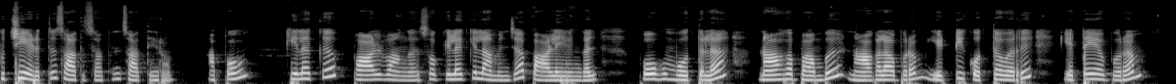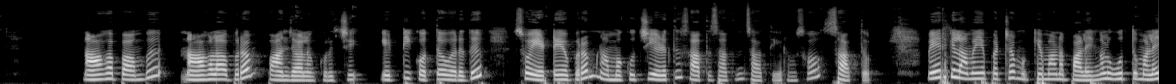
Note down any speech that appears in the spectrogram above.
குச்சி எடுத்து சாத்து சாத்துன்னு சாத்திடுறோம். அப்போது கிழக்கு பால் வாங்க. ஸோ கிழக்கில் அமைஞ்ச பாளையங்கள் போகும்போதில் நாகப்பாம்பு நாகலாபுரம் எட்டி கொத்தவர் எட்டயபுரம் நாகப்பாம்பு நாகலாபுரம் பாஞ்சாலங்குறிச்சி. எட்டி கொத்த வருது ஸோ எட்டயபுரம் நம்ம குச்சி எடுத்து சாத்து சாத்துன்னு சாத்திடுறோம். ஸோ சாத்தூர் மேற்கில் அமையப்பட்ட முக்கியமான பாளையங்கள் ஊத்துமலை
